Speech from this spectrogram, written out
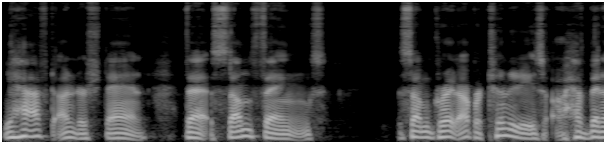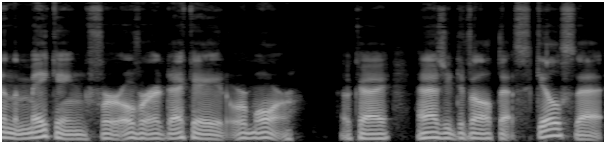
You have to understand that some things, some great opportunities have been in the making for over a decade or more. Okay. And as you develop that skill set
